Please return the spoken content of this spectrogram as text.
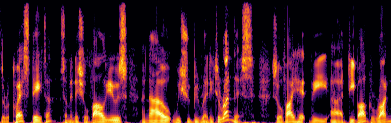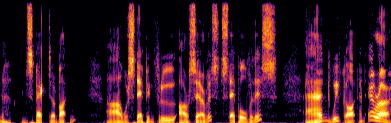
the request data, some initial values, and now we should be ready to run this. So if I hit the uh, debug run inspector button, uh, we're stepping through our service, step over this, and we've got an error.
